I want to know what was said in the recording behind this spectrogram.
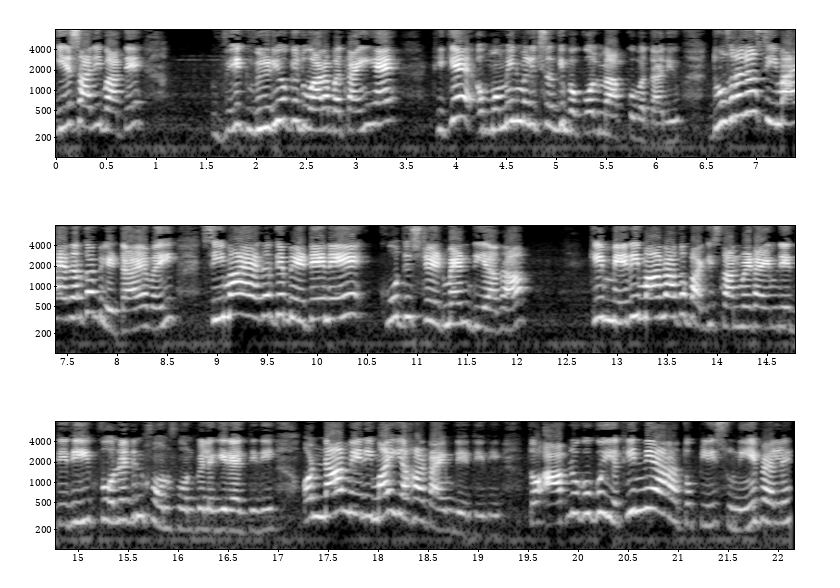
ये सारी बातें एक वीडियो के द्वारा बताई है ठीक है? और मोमिन मलिक सर की बकौल मैं आपको बता रही हूँ। दूसरा जो सीमा हैदर का बेटा है भाई सीमा हैदर के बेटे ने खुद स्टेटमेंट दिया था कि मेरी माँ ना तो पाकिस्तान में टाइम देती थी पूरे दिन फ़ोन फ़ोन पे लगी रहती थी और ना मेरी माँ यहाँ टाइम देती थी। तो आप लोगों को यकीन नहीं आ रहा? तो प्लीज़ सुनिए पहले।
